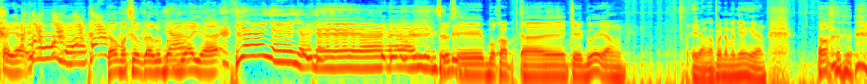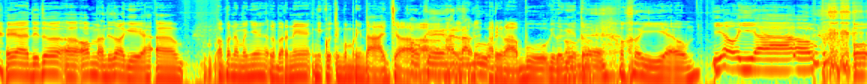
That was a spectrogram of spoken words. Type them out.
Kayak ya ya Kau masuk ke lubang Ya. buaya Ya ya ya ya ya ya ya ya. Anjing Terus si bokap eh, cewek gue yang yang apa namanya yang Oh iya nanti itu eh, om nanti itu lagi eh, apa namanya lebarannya ngikutin pemerintah aja. Oke, hari Rabu. Hari, Rabu gitu-gitu. Oh iya om. Iya oh iya om. oh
